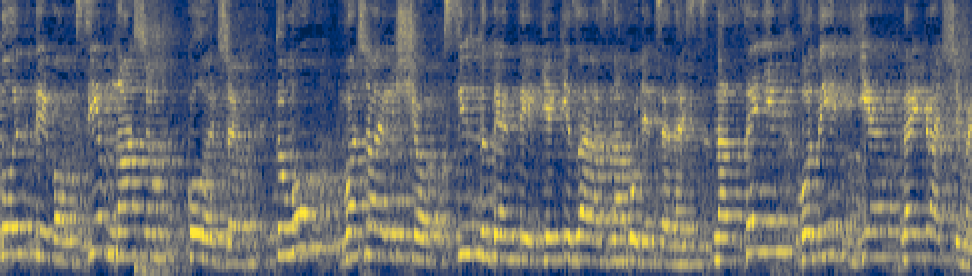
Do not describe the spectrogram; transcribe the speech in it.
колективом, всім нашим коледжем. Тому вважаю, що всі студенти, які зараз знаходяться на, на сцені, вони є найкращими.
